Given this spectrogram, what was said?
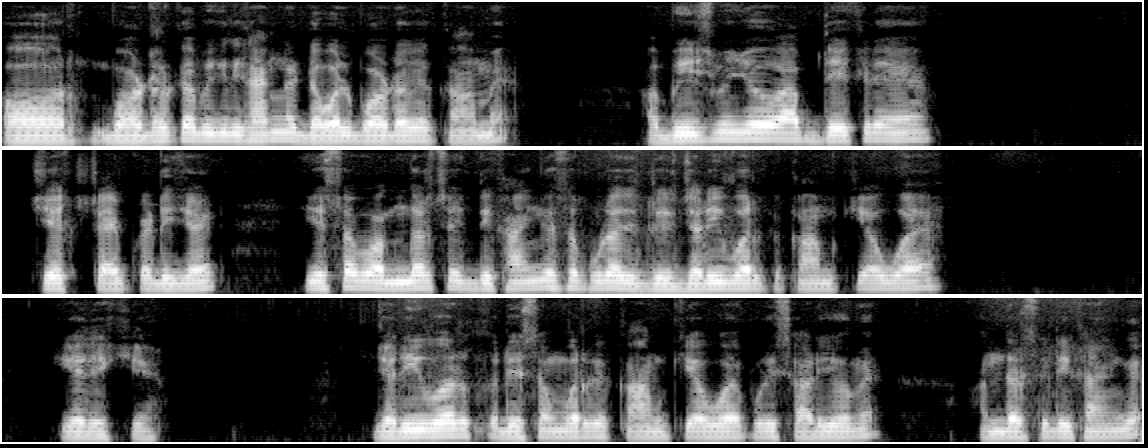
और बॉर्डर का भी दिखाएँगे डबल बॉर्डर का काम है। और बीच में जो आप देख रहे हैं चेक्स टाइप का डिज़ाइन ये सब अंदर से दिखाएँगे, सब पूरा जरी वर्क का काम किया हुआ है। ये देखिए, जरी वर्क रेशम वर्क का काम किया हुआ है पूरी साड़ियों में, अंदर से दिखाएँगे।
